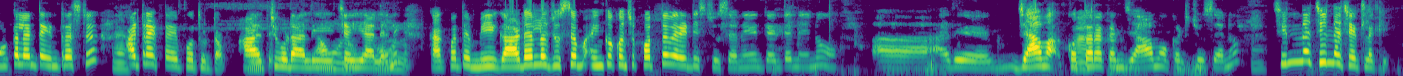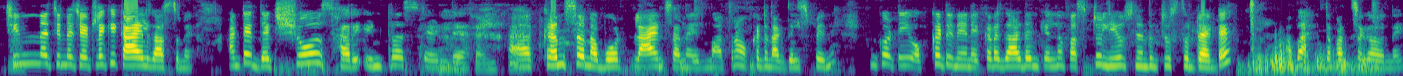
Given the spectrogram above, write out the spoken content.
మొక్కలంటే ఇంట్రెస్ట్. అట్రాక్ట్ అయిపోతుంటాం. చూడాలి చెయ్యాలి అని. కాకపోతే మీ గార్డెన్లో చూస్తే ఇంకా కొంచెం కొత్త వెరైటీస్ చూసాను ఏంటంటే నేను అది జామ కొత్త రకం జామ ఒకటి చూసాను. చిన్న చిన్న చెట్లకి చిన్న చిన్న చెట్లకి కాయలు కాస్తున్నాయి అంటే that shows her interest and. Concern about plants అనేది మాత్రం ఒక్కటి నాకు తెలిసిపోయింది ఇంకోటి ఒక్కటి నేను ఎక్కడ గార్డెన్కి వెళ్ళినా ఫస్ట్ లీవ్స్ ఎందుకు చూస్తుంటా అంటే అబ్బా ఎంత పచ్చగా ఉన్నాయి.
